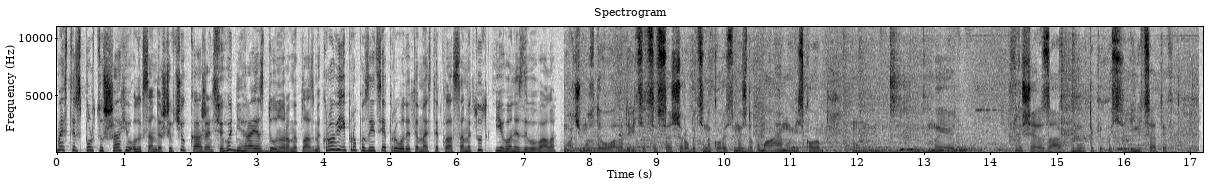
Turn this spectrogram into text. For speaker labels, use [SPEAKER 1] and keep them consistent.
[SPEAKER 1] Майстер спорту з шахів Олександр Шевчук каже, сьогодні грає з донорами плазми крові, і пропозиція проводити майстер-клас саме тут його не здивувала.
[SPEAKER 2] А чому здивувала? Дивіться, це все, що робиться на користь. Ми ж допомагаємо військовим. Ну, Ми лише за ну, таких ось ініціатив.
